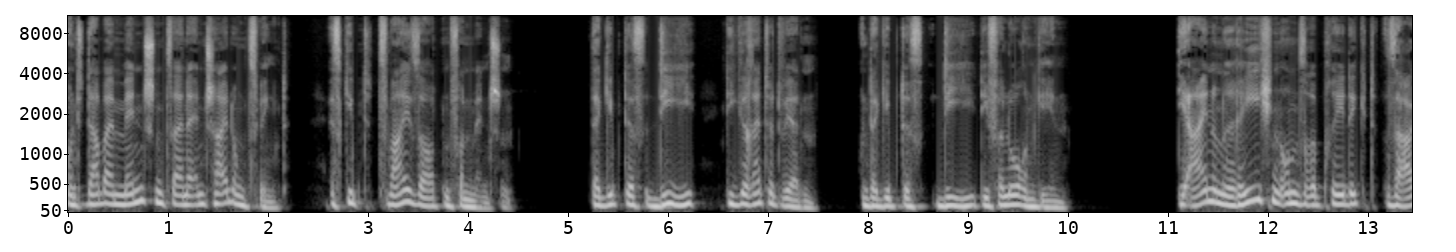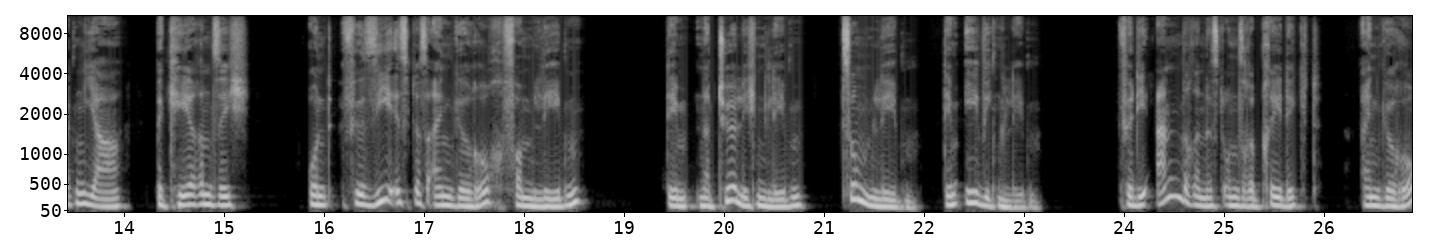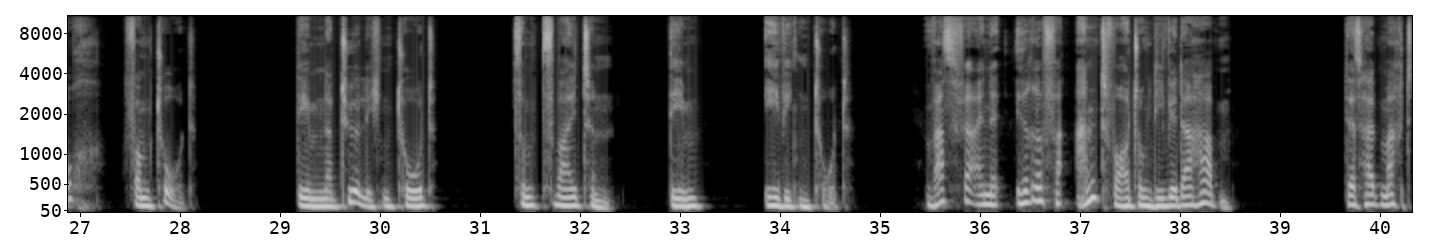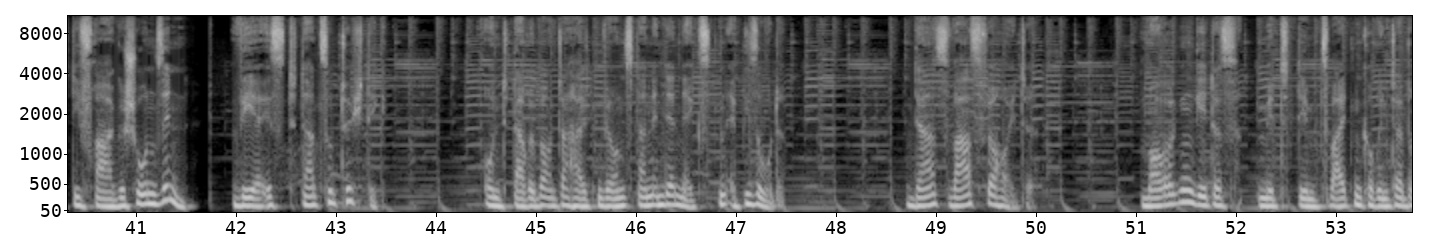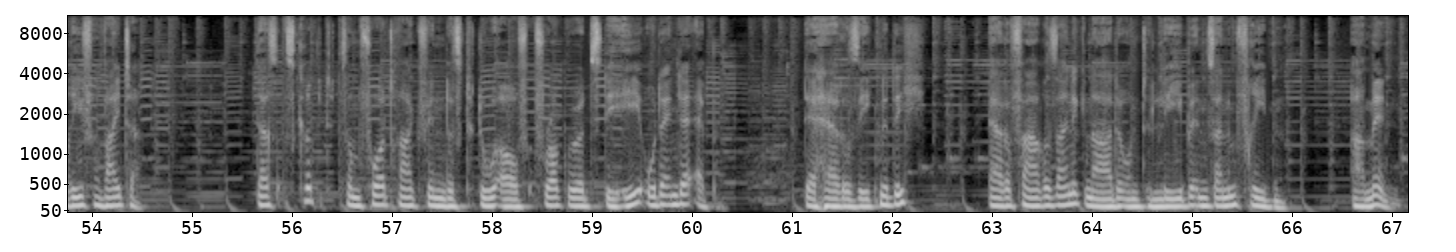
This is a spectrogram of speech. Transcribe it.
und dabei Menschen zu einer Entscheidung zwingt. Es gibt zwei Sorten von Menschen. Da gibt es die, die gerettet werden, und da gibt es die, die verloren gehen. Die einen riechen unsere Predigt, sagen ja, bekehren sich, und für sie ist es ein Geruch vom Leben, dem natürlichen Leben, zum Leben, dem ewigen Leben. Für die anderen ist unsere Predigt ein Geruch vom Tod, dem natürlichen Tod, zum zweiten, dem ewigen Tod. Was für eine irre Verantwortung, die wir da haben. Deshalb macht die Frage schon Sinn. Wer ist dazu tüchtig? Und darüber unterhalten wir uns dann in der nächsten Episode. Das war's für heute. Morgen geht es mit dem zweiten Korintherbrief weiter. Das Skript zum Vortrag findest du auf frogwords.de oder in der App. Der Herr segne dich erfahre seine Gnade und lebe in seinem Frieden. Amen.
